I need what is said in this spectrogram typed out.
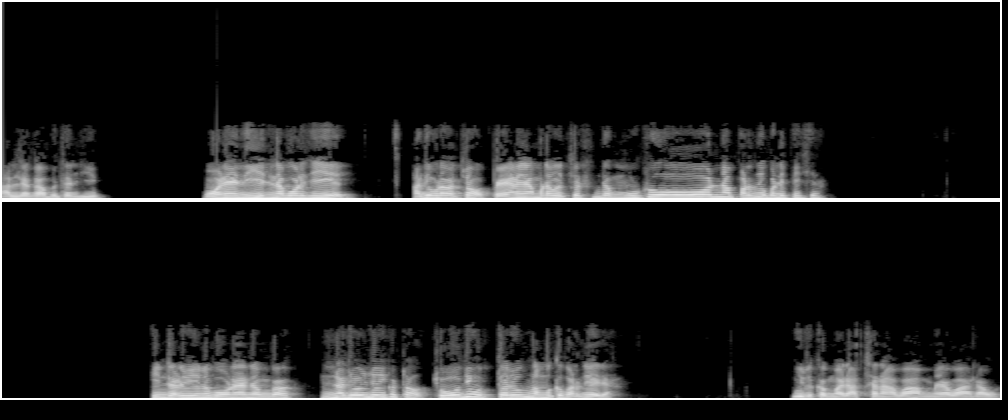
അല്ലെങ്കിൽ അബദ്ധം ചെയ്യും. മോനെ നീ ഇന്ന പോലെ ചെയ്യേ. അത് ഇവിടെ വെച്ചോ. പേന ഞാൻ ഇവിടെ വെച്ചിട്ടുണ്ട്. മുഴുവനെ പറഞ്ഞ് പഠിപ്പിക്കുക ഇന്റർവ്യൂവിന് പോണതിന് മുമ്പ് ഇന്ന ചോദ്യം ചോദിക്കട്ടോ. ചോദ്യം ഉത്തരവും നമുക്ക് പറഞ്ഞു തരാം. ഗുരുക്കന്മാർ അച്ഛനാവാം അമ്മയാവാം ആരാവാം.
